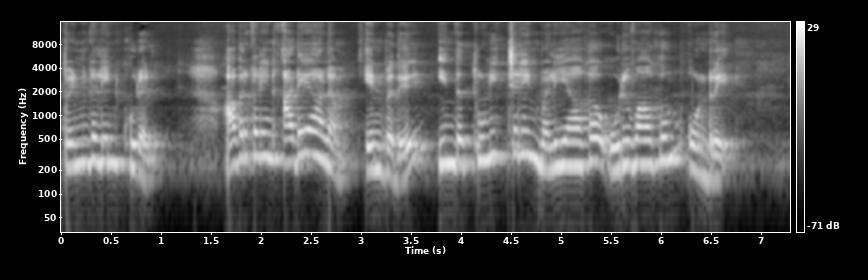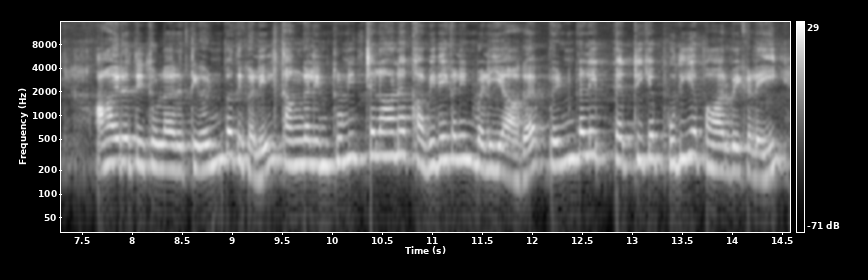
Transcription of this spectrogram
பெண்களின் குரல். அவர்களின் அடையாளம் என்பது இந்த துணிச்சலின் வழியாக உருவாகும் ஒன்றே. ஆயிரத்தி தொள்ளாயிரத்தி எண்பதுகளில் தங்களின் துணிச்சலான கவிதைகளின் வழியாக பெண்களை பற்றிய புதிய பார்வைகளை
